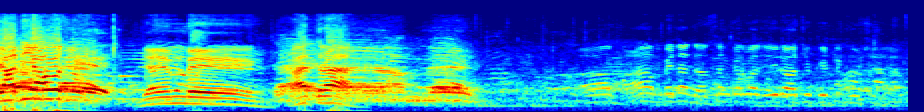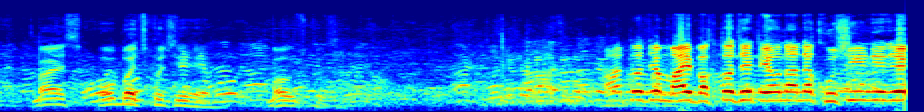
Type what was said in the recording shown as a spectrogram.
ક્યાંથી આવો છો? જય અંબે. આત્રા. અંબેના દર્શન કરવા જઈ રહ્યા છો કેટલી ખુશી બસ ખૂબ જ ખુશી છે. બહુ જ ખુશી. આ તો જે માય ભક્તો છે તેઓના ખુશીની જે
